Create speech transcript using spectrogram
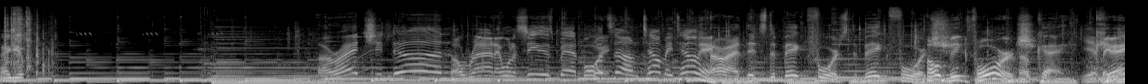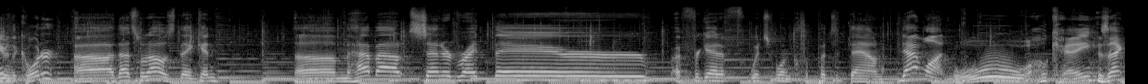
Thank you. All right, you done. All right, I want to see this bad boy. What's up? Tell me, tell me. All right, it's the big forge, the big forge. Oh, Big Forge. Okay. Yeah, maybe Okay. here in the corner. Uh, that's what I was thinking. Um, how about centered right there? I forget if which one puts it down. That one. Ooh, okay. Is that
